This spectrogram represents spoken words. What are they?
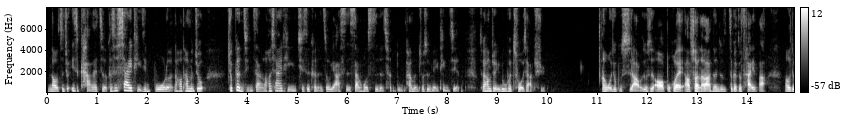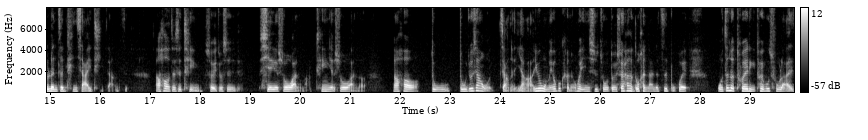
脑子就一直卡在这，可是下一题已经播了，然后他们就。就更紧张，然后下一题其实可能只有雅思三或四的程度，他们就是没听见，所以他们就一路会错下去。啊，我就不是啊，我就是哦不会啊，算了啦，那就这个就猜吧，然后就认真听下一题这样子。然后这是听，所以就是写也说完了嘛，听也说完了，然后读读就像我讲的一样啊，因为我们又不可能会吟诗作对，所以他很多很难的字不会，我真的推理推不出来，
